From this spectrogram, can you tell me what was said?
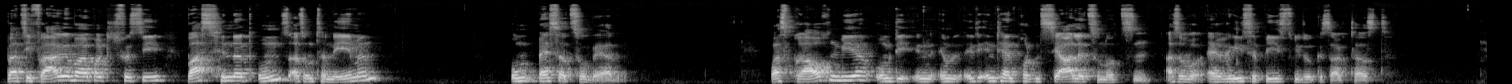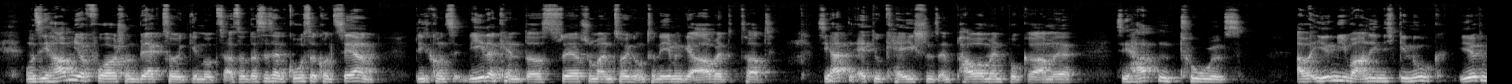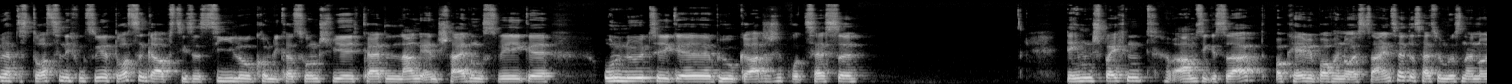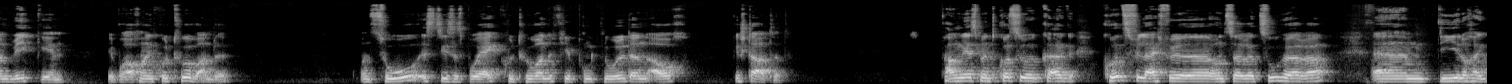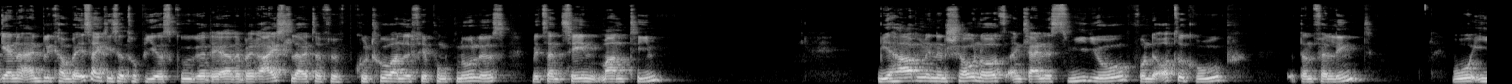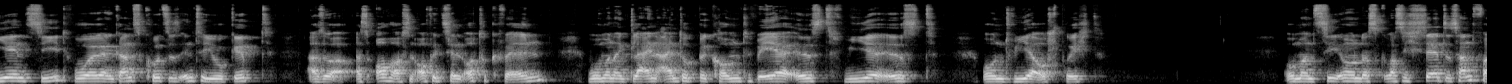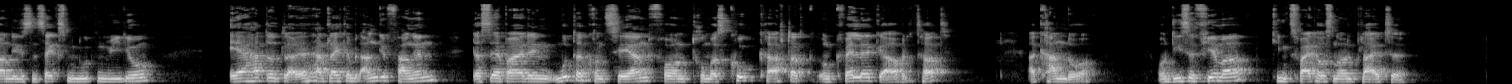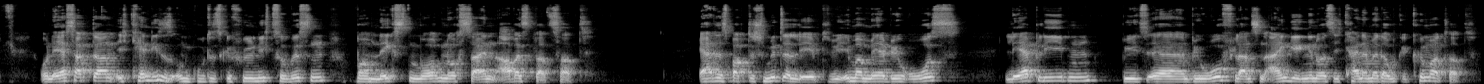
Was die Frage war praktisch für Sie, was hindert uns als Unternehmen, um besser zu werden? Was brauchen wir, um die, in, die internen Potenziale zu nutzen? Also Release a Beast, wie du gesagt hast. Und sie haben ja vorher schon Werkzeuge genutzt. Also das ist ein großer Konzern. Die, jeder kennt das, der schon mal in solchen Unternehmen gearbeitet hat. Sie hatten Educations, Empowerment-Programme, sie hatten Tools, aber irgendwie waren die nicht genug. Irgendwie hat das trotzdem nicht funktioniert. Trotzdem gab es diese Silo-Kommunikationsschwierigkeiten, lange Entscheidungswege unnötige bürokratische Prozesse. Dementsprechend haben sie gesagt, okay, wir brauchen ein neues Mindset, das heißt, wir müssen einen neuen Weg gehen. Wir brauchen einen Kulturwandel. Und so ist dieses Projekt Kulturwandel 4.0 dann auch gestartet. Fangen wir jetzt mit kurz, kurz vielleicht für unsere Zuhörer ähm, die noch gerne einen Einblick haben, wer ist eigentlich dieser Tobias Krüger, der der Bereichsleiter für Kulturwandel 4.0 ist, mit seinem 10-Mann-Team. Wir haben in den Show Notes ein kleines Video von der Otto Group dann verlinkt, wo ihr ihn seht, wo er ein ganz kurzes Interview gibt, also auch aus den offiziellen Otto-Quellen, wo man einen kleinen Eindruck bekommt, wer er ist, wie er ist und wie er auch spricht. Und man sieht, und das, was ich sehr interessant fand in diesem 6-Minuten-Video, er hat, hat gleich damit angefangen, dass er bei den Mutterkonzernen von Thomas Cook, Karstadt und Quelle gearbeitet hat, Arcandor. Und diese Firma ging 2009 pleite. Und er sagt dann, ich kenne dieses ungutes Gefühl nicht zu wissen, ob man am nächsten Morgen noch seinen Arbeitsplatz hat. Er hat es praktisch miterlebt, wie immer mehr Büros leer blieben, Büropflanzen eingingen, weil sich keiner mehr darum gekümmert hat.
